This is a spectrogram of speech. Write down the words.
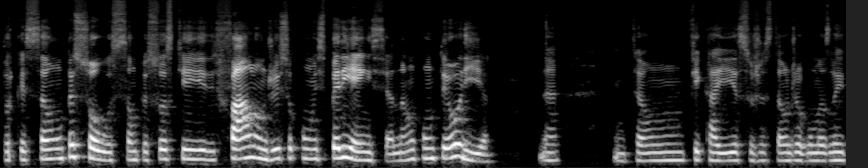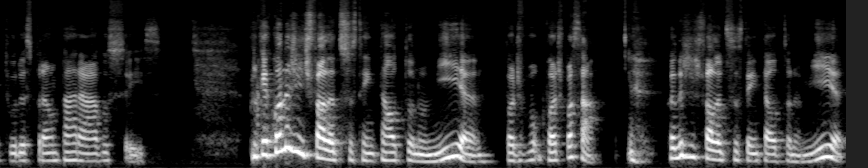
porque são pessoas, são pessoas que falam disso com experiência, não com teoria, né? Então, fica aí a sugestão de algumas leituras para amparar vocês. Porque quando a gente fala de sustentar autonomia, pode, pode passar. Quando a gente fala de sustentar a autonomia,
